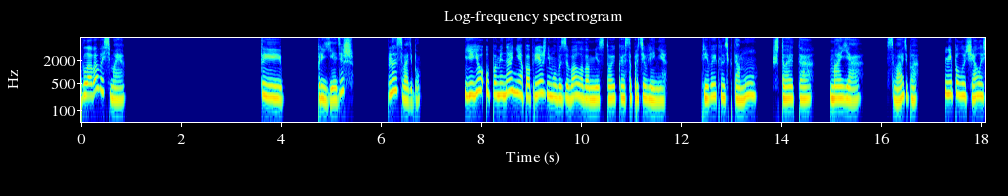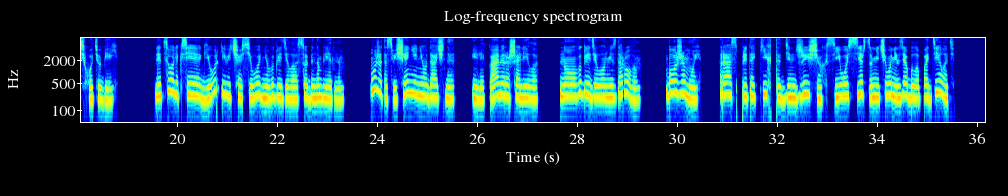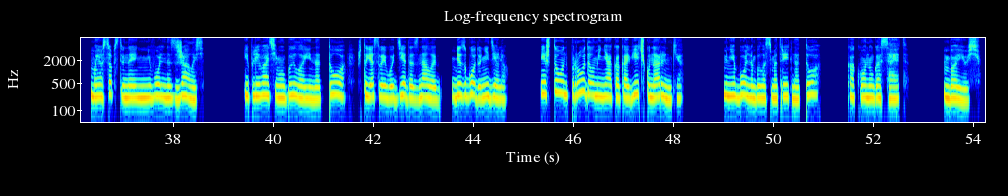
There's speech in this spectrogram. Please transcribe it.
Глава восьмая. «Ты приедешь на свадьбу?» Ее упоминание по-прежнему вызывало во мне стойкое сопротивление. Привыкнуть к тому, что это моя свадьба, не получалось хоть убей. Лицо Алексея Георгиевича сегодня выглядело особенно бледным. Может, освещение неудачное или камера шалила, но выглядел он нездоровым. Боже мой, раз при таких-то деньжищах с его сердцем ничего нельзя было поделать, мое собственное невольно сжалось. И плевать ему было и на то, что я своего деда знала без году неделю, и что он продал меня как овечку на рынке. Мне больно было смотреть на то, как он угасает. Боюсь.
